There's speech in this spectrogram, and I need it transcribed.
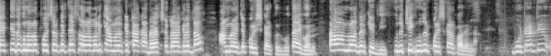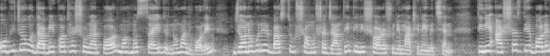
দেখতে তখন ওরা পরিষ্কার করতে আসলে, ওরা বলে কি, আমাদেরকে টাকা দাও, একশো টাকা করে দাও, আমরা হচ্ছে পরিষ্কার করব। তাই বলে। তাও আমরা ওদেরকে দিই, কিন্তু ঠিক মতন পরিষ্কার করে না। ভোটারদের অভিযোগ ও দাবির কথা শোনার পর মোহাম্মদ সাইদ নোমান বলেন জনগণের বাস্তব সমস্যা জানতে তিনি সরাসরি মাঠে নেমেছেন। তিনি আশ্বাস দিয়ে বলেন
